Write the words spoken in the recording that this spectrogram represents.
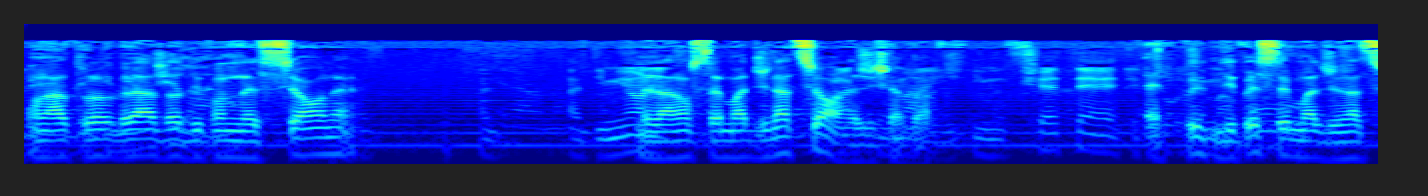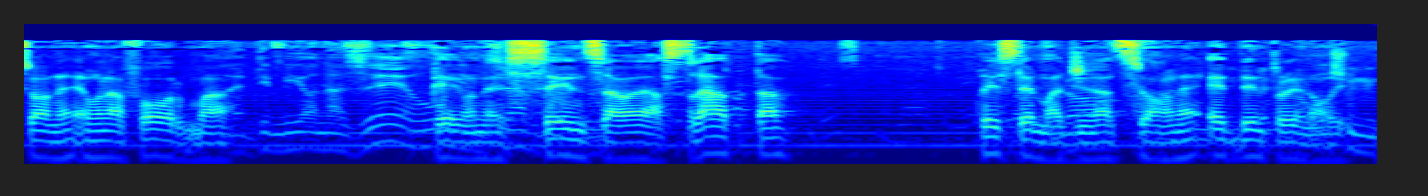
Un altro grado di connessione nella nostra immaginazione, dice Allah. E quindi questa immaginazione è una forma che è un'essenza astratta, questa immaginazione è dentro di noi.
